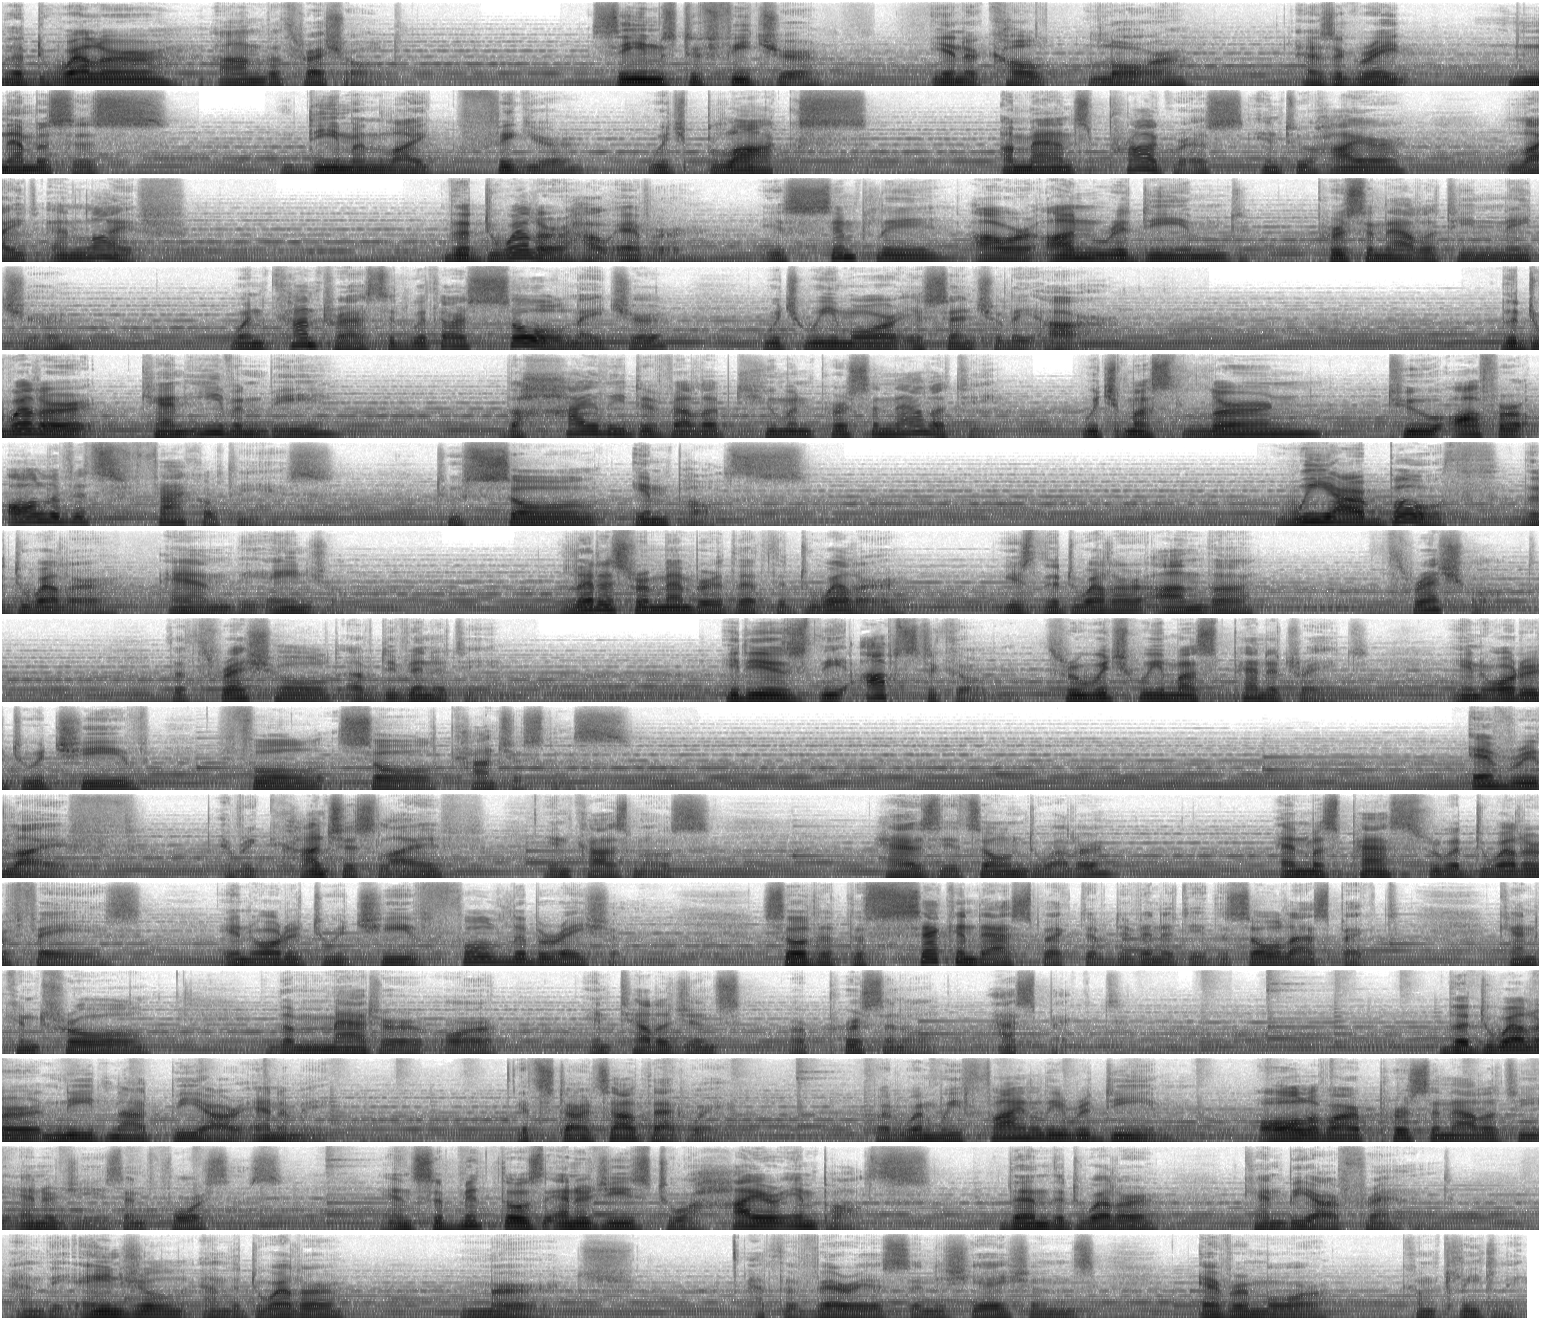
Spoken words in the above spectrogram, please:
The dweller on the threshold seems to feature in occult lore as a great nemesis, demon like figure which blocks a man's progress into higher light and life. The dweller, however, is simply our unredeemed personality nature when contrasted with our soul nature, which we more essentially are. The dweller can even be the highly developed human personality, which must learn to offer all of its faculties to soul impulse. We are both the dweller and the angel. Let us remember that the dweller is the dweller on the threshold, the threshold of divinity. It is the obstacle through which we must penetrate in order to achieve full soul consciousness. Every life, every conscious life in cosmos has its own dweller and must pass through a dweller phase in order to achieve full liberation so that the second aspect of divinity, the soul aspect, can control the matter or intelligence or personal aspect. The dweller need not be our enemy. It starts out that way. But when we finally redeem all of our personality energies and forces and submit those energies to a higher impulse, then the dweller can be our friend, and the angel and the dweller merge at the various initiations ever more completely.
